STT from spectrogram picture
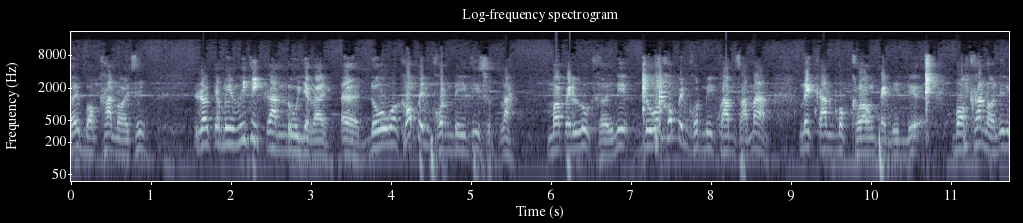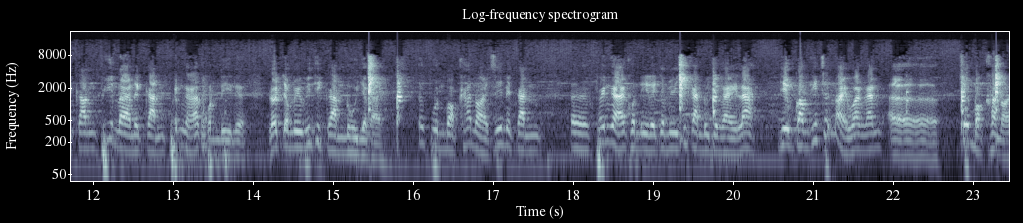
เอ้ยบอกข้าหน่อยสิเราจะมีวิธีการดูยังไง เออ ดูว่าเขาเป็นคนดีที่สุดละมาเป็นลูกเขยนี่ ดูว่าเขาเป็นคนมีความสามารถในการปกครองแผ่นดินเนี่ยบอกข้าหน่อยในการพิจารณาในการเพ้นหาคนดีเนี่ย เราจะมีวิธีการดูยังไงถ้าคุณบอกข้าหน่อยสิในการ เออเพ้นหานคนดีเราจะมีวิธีการดูยังไงล่ะยืมความคิดฉันหน่อยว่างั้น เออช่วยบอกข้าหน่อย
